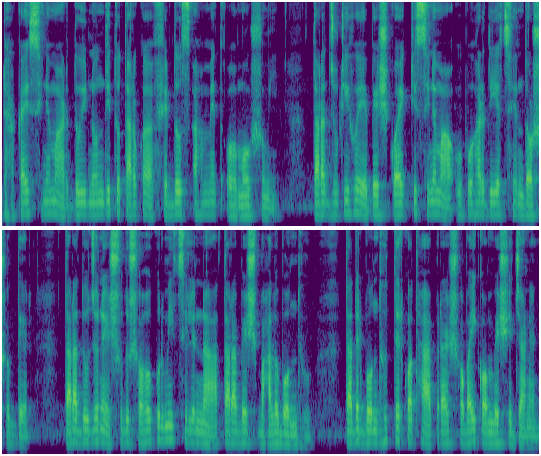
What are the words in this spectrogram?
ঢাকাই সিনেমার দুই নন্দিত তারকা ফেরদৌস আহমেদ ও মৌসুমী। তারা জুটি হয়ে বেশ কয়েকটি সিনেমা উপহার দিয়েছেন দর্শকদের। তারা দুজনে শুধু সহকর্মী ছিলেন না, তারা বেশ ভালো বন্ধু। তাদের বন্ধুত্বের কথা প্রায় সবাই কম বেশি জানেন।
